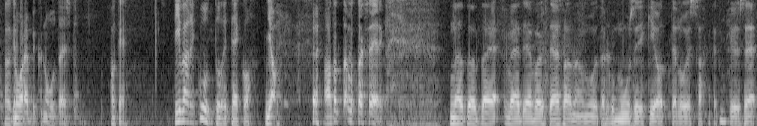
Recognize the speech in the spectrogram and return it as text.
Okei. Nuorempi Knuuteista. Okei. Divari kulttuuriteko. Joo. Aloitat, aloittaako Erik? No tota, mä en tiedä voiko tehdä sanoa muuta kuin musiikkiotteluissa. Että kyllä se,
